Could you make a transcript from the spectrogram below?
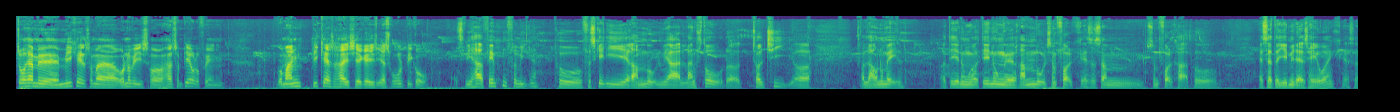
står her med Michael, som er underviser på Hørsholm Bjerglerforening. Hvor mange bikasser har I cirka i jeres skolebigård? Altså, vi har 15 familier på forskellige rammemål. Vi har langstråt og 12-10 og, og lavnormal. Og det er nogle, det er nogle øh, rammemål, som folk, altså, som, som folk har på, altså derhjemme i deres haver. Ikke? Altså,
